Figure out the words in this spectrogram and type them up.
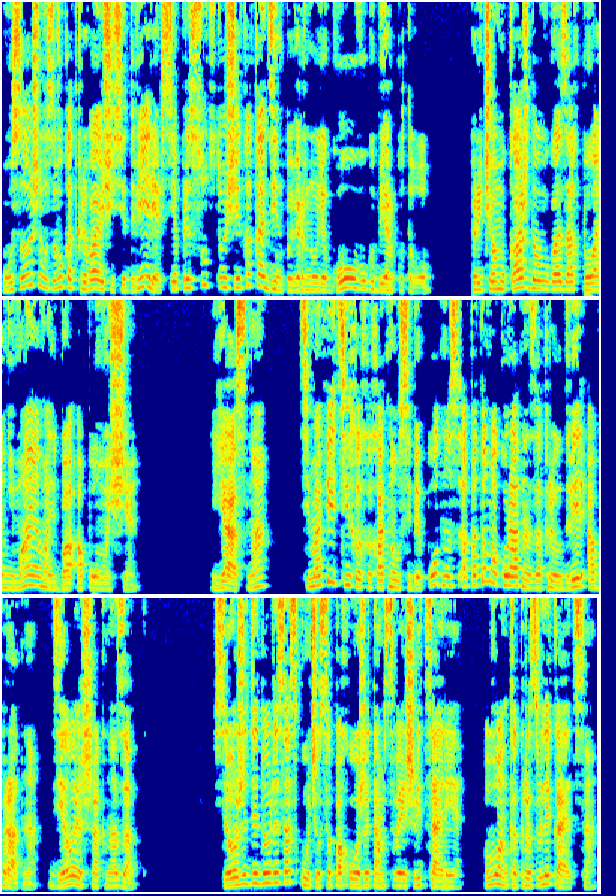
Услышав звук открывающейся двери, все присутствующие как один повернули голову к Беркутову. Причем у каждого в глазах была немая мольба о помощи. «Ясно». Тимофей тихо хохотнул себе под нос, а потом аккуратно закрыл дверь обратно, делая шаг назад. Все же дедуля соскучился, похоже, там в своей Швейцарии. Вон как развлекается.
